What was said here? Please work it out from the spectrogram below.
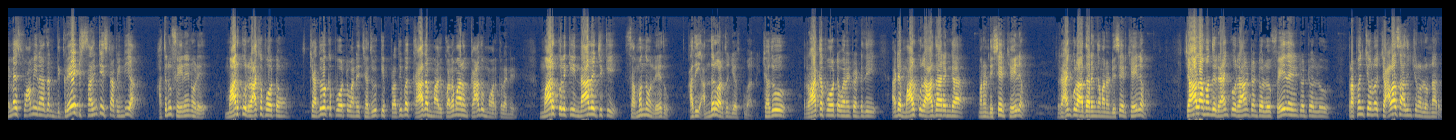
M S Swaminathan the great scientist of India అతను ఫెయిల్ అయినోడే. మార్కులు రాకపోవటం చదవకపోవటం అనే చదువుకి ప్రతిభ కాదమ్మా అది కొలమానం కాదు మార్కులు అనేది మార్కులకి నాలెడ్జ్కి సంబంధం లేదు. అది అందరూ అర్థం చేసుకోవాలి. చదువు రాకపోవటం అనేటువంటిది అంటే మార్కుల ఆధారంగా మనం డిసైడ్ చేయలేం. ర్యాంకుల ఆధారంగా మనం డిసైడ్ చేయలేం. చాలామంది ర్యాంకు రానటువంటి వాళ్ళు ఫెయిల్ అయినటువంటి వాళ్ళు ప్రపంచంలో చాలా సాధించిన వాళ్ళు ఉన్నారు.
